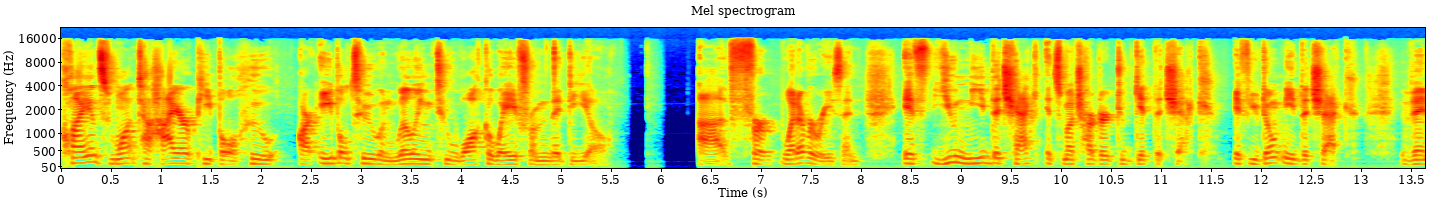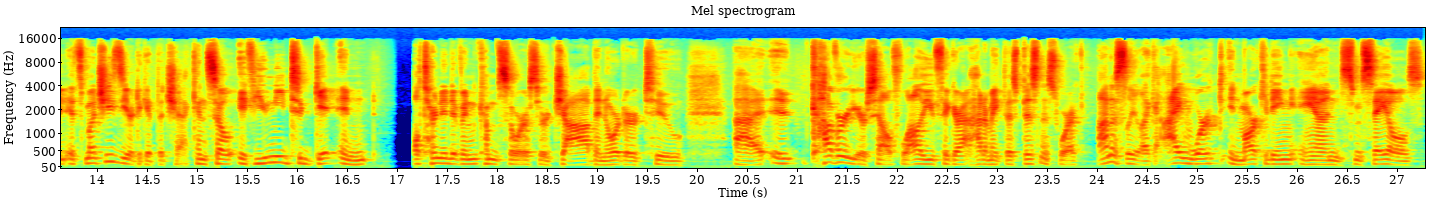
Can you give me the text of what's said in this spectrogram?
clients want to hire people who are able to and willing to walk away from the deal uh, for whatever reason. If you need the check, it's much harder to get the check. If you don't need the check, then it's much easier to get the check. And so if you need to get an alternative income source or job in order to uh, cover yourself while you figure out how to make this business work, honestly, like I worked in marketing and some sales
